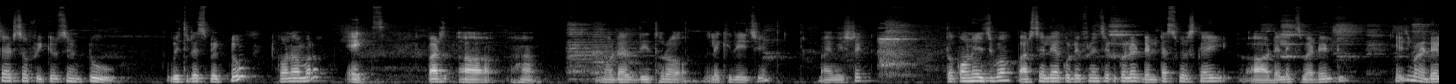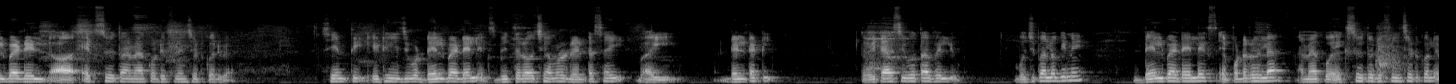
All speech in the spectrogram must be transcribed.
sides of equation two with respect to कौन आमर एक्स हाँ मुझे दी थर लिखिदी माई मिस्टेक तो कौन हो पार्सल या डिफरेनसीएट कले delta square psi del X by del T हो डेल बै डेल एक्स सहित आम आपको डिफरेनसीएट करवा सेमती ये डेल बाय डेल एक्स भितर अच्छे आम delta psi by delta T तो यहाँ आसो ता भैल्यू बुझिपाल कि नहीं डेल बाय डेल एक्स एपटे रहा आम आपको एक्स सहित डिफरेनसीएट कले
